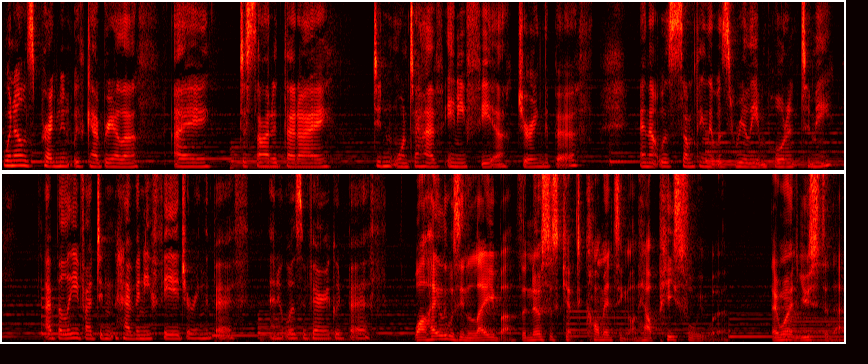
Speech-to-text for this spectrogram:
When I was pregnant with Gabriella, I decided that I didn't want to have any fear during the birth, and that was something that was really important to me. I believe I didn't have any fear during the birth, and it was a very good birth. While Haley was in labour, the nurses kept commenting on how peaceful we were. They weren't used to that.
